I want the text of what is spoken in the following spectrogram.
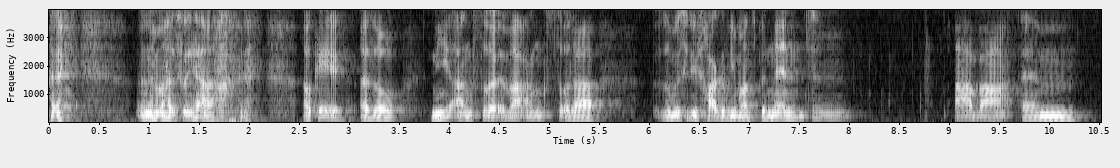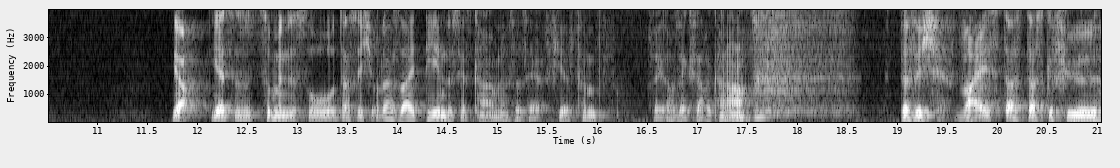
Und dann war ich so, ja, okay, also nie Angst oder immer Angst oder so ein bisschen die Frage, wie man es benennt. Aber ähm, ja, jetzt ist es zumindest so, dass ich, oder seitdem, das ist jetzt keine Ahnung, das ist ja vier, fünf, vielleicht auch sechs Jahre, keine Ahnung, dass ich weiß, dass das Gefühl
